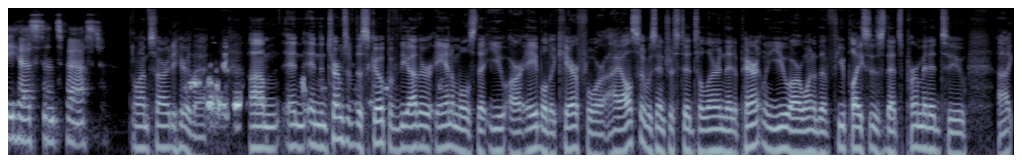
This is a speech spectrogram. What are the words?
he has since passed. Well, I'm sorry to hear that. Um, and, and in terms of the scope of the other animals that you are able to care for, I also was interested to learn that apparently you are one of the few places that's permitted to uh,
